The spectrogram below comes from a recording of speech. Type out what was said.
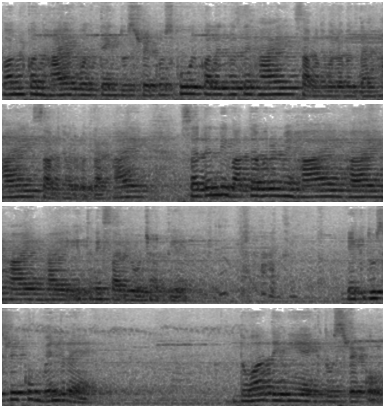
कौन कौन हाय बोलते हैं दूसरे को? स्कूल, कॉलेज बोलते हाय, सामने वाला बोलता है हाय, सामने वाला बोलता है हाय। सडनली वातावरण में हाय हाय हाय हाय इतनी सारी हो जाती है। एक दूसरे को मिल रहे हैं। दुआ देनी है एक दूसरे को।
